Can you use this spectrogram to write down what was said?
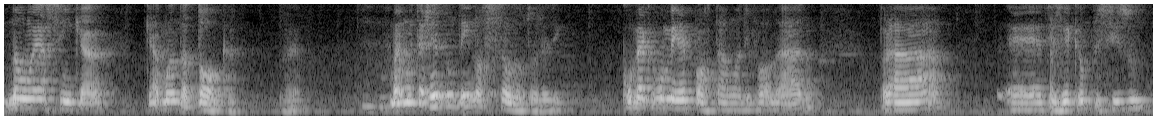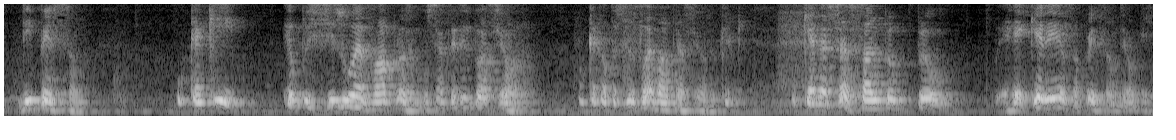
não é assim que a, que a banda toca. Né? Mas muita gente não tem noção, doutora, de como é que eu vou me reportar a um advogado para dizer que eu preciso de pensão. O que é que eu preciso levar, por exemplo, você é atendido pela senhora. O que é que eu preciso levar até a senhora? O que é, o que é necessário para eu, eu requerer essa pensão de alguém?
